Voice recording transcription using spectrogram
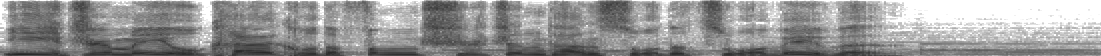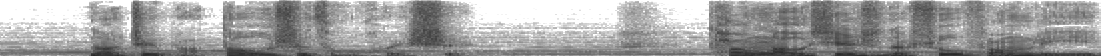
一直没有开口的风池侦探所的左卫问：“那这把刀是怎么回事？唐老先生的书房里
